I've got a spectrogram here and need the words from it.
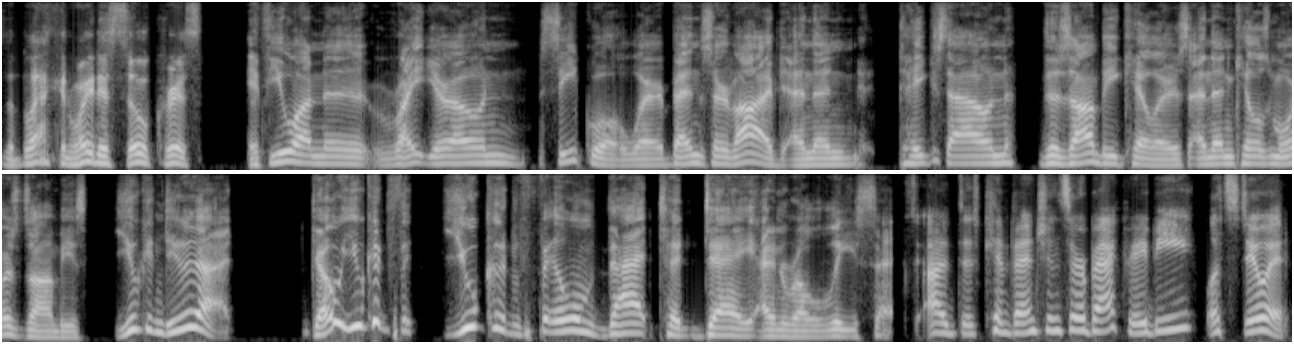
the black and white is so crisp. if you want to write your own sequel where Ben survived and then takes down the zombie killers and then kills more zombies, you can do that. Go, you could fi- you could film that today and release it. uh, the conventions are back, baby. Let's do it.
